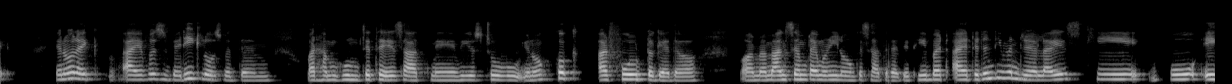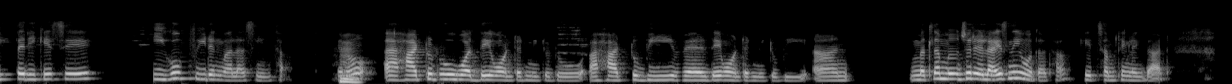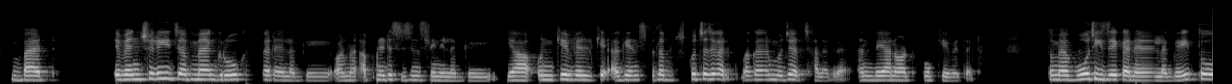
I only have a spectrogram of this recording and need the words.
You know like I was very close with them और हम घूमते थे साथ में। We used to you know cook our food together और मैं मैक्सिमम टाइम उन्हीं लोगों के साथ रहती थी। But I didn't even realise कि वो एक तरीके से ईगो फीडिंग वाला सीन था। You hmm. know i had to do what they wanted me to do. I had to be where they wanted me to be. And मतलब मुझे realise नहीं होता था कि it's something like that but eventually जब मैं grow करने लग गई और मैं अपने डिसीज़न लेने लग गई या उनके विल के अगेंस्ट मतलब कुछ अगर अगर मुझे अच्छा लग रहा है and they are not okay with it तो मैं वो चीज़ें करने लग गई। तो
